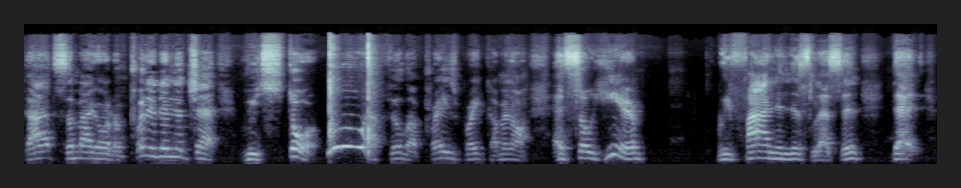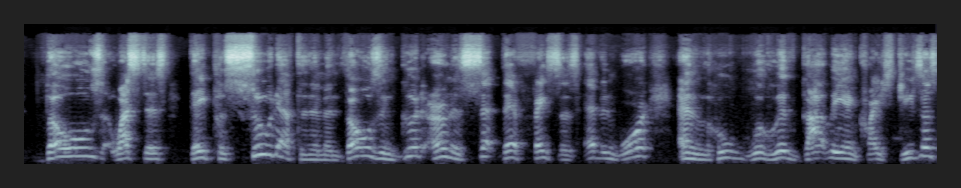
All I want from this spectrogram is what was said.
God, somebody ought to put it in the chat. Restore. Woo, I feel a praise break coming on. And so here we find in this lesson that those, watch this, they pursued after them, and those in good earnest set their faces heavenward, and who will live godly in Christ Jesus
